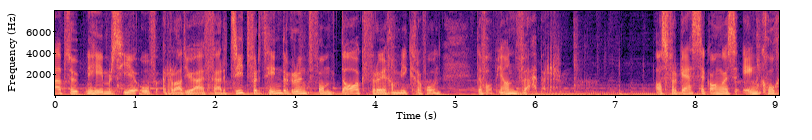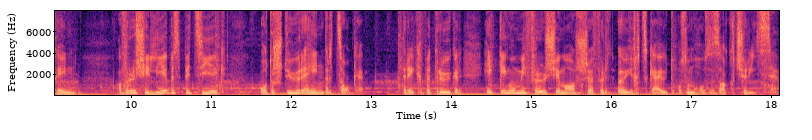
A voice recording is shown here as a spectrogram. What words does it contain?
ab 7 haben wir es hier auf Radio FR. Zeit für den Hintergrund vom Tag. Für euch am Mikrofon der Fabian Weber. Als vergessen gegangenes Enkelkind, eine frische Liebesbeziehung oder Steuern hinterzogen. Trickbetrüger hat um meine frische Masche für euch das Geld aus dem Hosensack zu schreissen.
